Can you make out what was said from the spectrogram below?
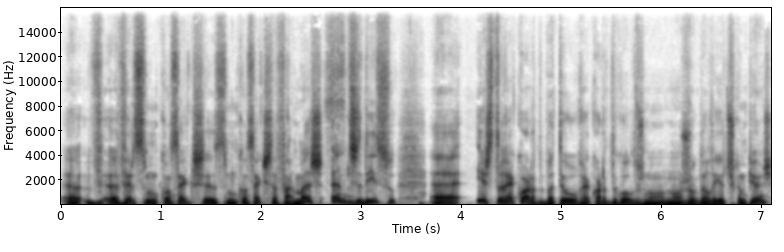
a ver se me consegues, se me consegues safar. Mas Sim. antes disso, uh, este recorde bateu o recorde de golos num, num, jogo da Liga dos Campeões,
